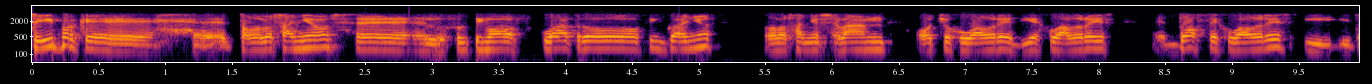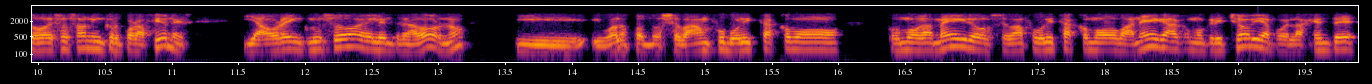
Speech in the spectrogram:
Sí, porque eh, todos los años, eh, en los últimos cuatro o cinco años, todos los años se van ocho jugadores, diez jugadores 12 jugadores y, todo eso son incorporaciones. Y ahora incluso el entrenador, ¿no? Y, bueno, cuando se van futbolistas como, como Gameiro, se van futbolistas como Vanega, como Crichovia, pues la gente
